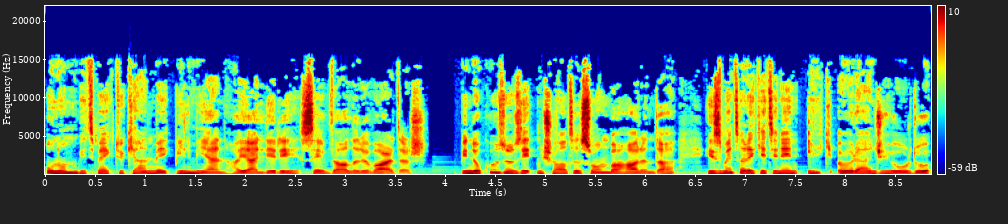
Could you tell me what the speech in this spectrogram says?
onun bitmek tükenmek bilmeyen hayalleri, sevdaları vardır. 1976 sonbaharında hizmet hareketinin ilk öğrenci yurdu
